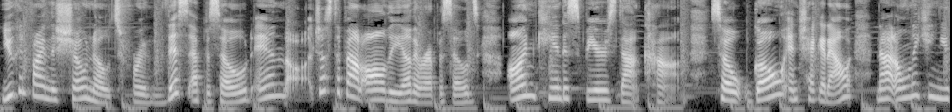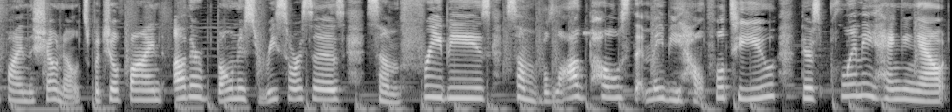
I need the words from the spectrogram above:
You can find the show notes for this episode and just about all the other episodes on CandiceSpears.com. So go and check it out. Not only can you find the show notes, but you'll find other bonus resources, some freebies, some blog posts that may be helpful to you. There's plenty hanging out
